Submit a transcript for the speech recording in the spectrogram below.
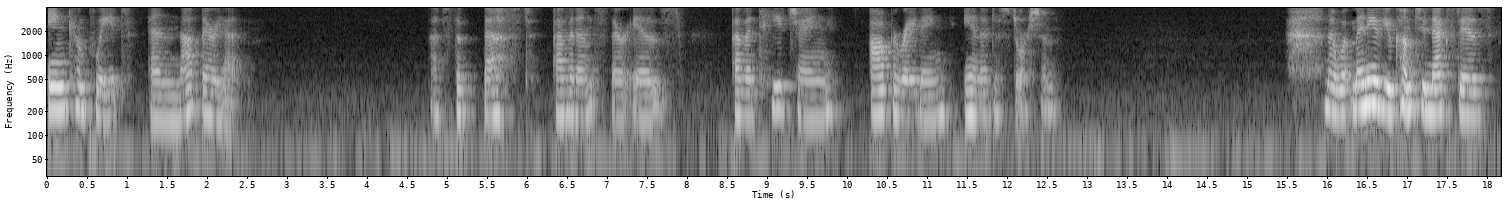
incomplete, and not there yet. That's the best evidence there is of a teaching operating in a distortion. Now, what many of you come to next is,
